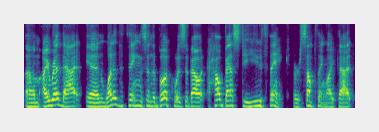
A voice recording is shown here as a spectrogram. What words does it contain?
um, I read that, and one of the things in the book was about how best do you think, or something like that.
